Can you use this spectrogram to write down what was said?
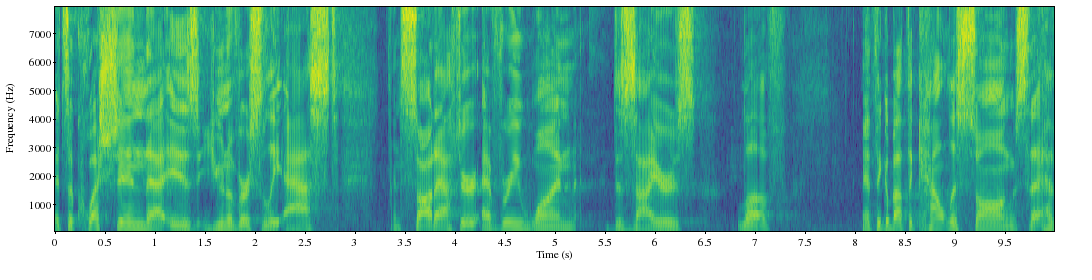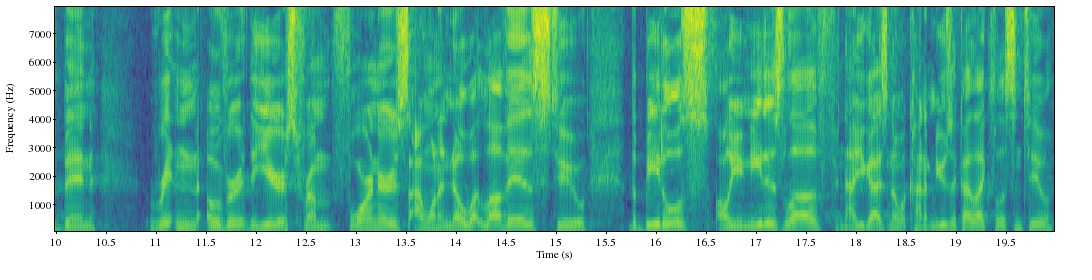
It's a question that is universally asked and sought after. Everyone desires love. And think about the countless songs that have been written over the years from foreigners i want to know what love is to the beatles all you need is love and now you guys know what kind of music i like to listen to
